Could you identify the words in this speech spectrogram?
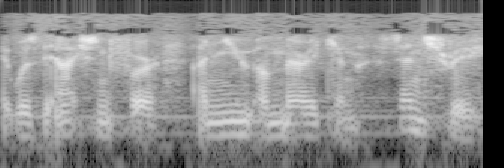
It was the action for a new American century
